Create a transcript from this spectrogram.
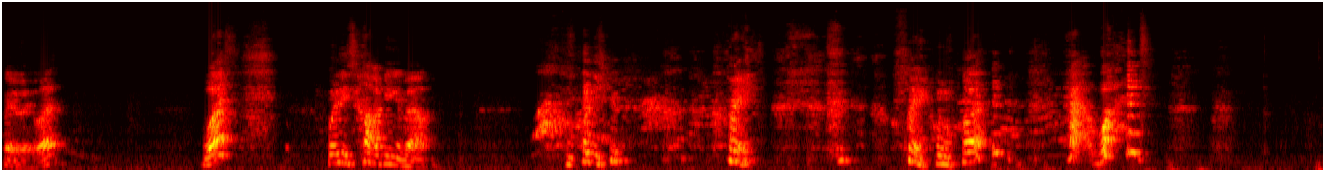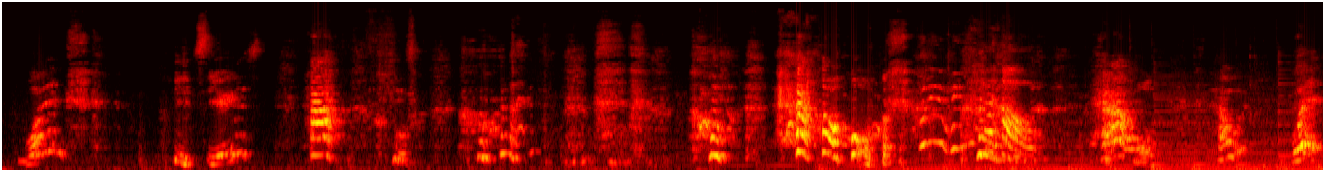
Wait, wait, what? What? What are you talking about? What are you? Wait. Wait, what? How, what? What? Are you serious? How? How? What do you mean how? How? How? What?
